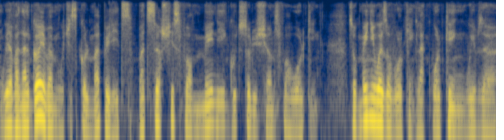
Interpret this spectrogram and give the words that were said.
we have an algorithm which is called MapElite that searches for many good solutions for walking. So many ways of walking, like walking with the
